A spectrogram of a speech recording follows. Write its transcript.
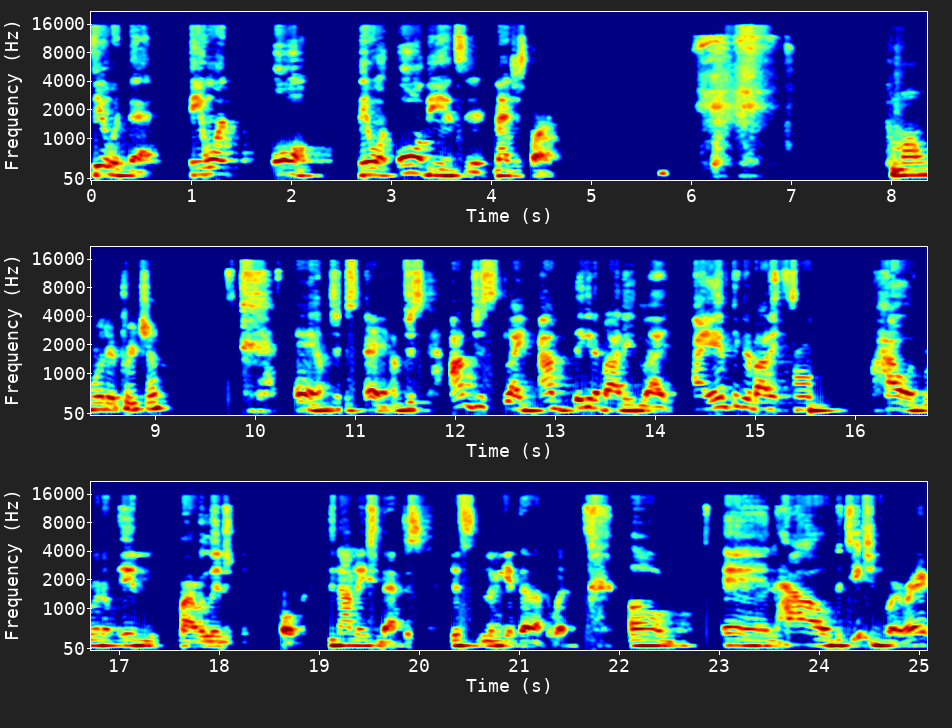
deal with that. They want all. They want all the answer, not just part. Come on with it, preacher. Hey, I'm just, hey, I'm just, I'm just like, I'm thinking about it. Like, I am thinking about it from how I was brought up in my religion, oh, denomination Baptist. Just let me get that out the way. Um, and how the teachings were, right?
